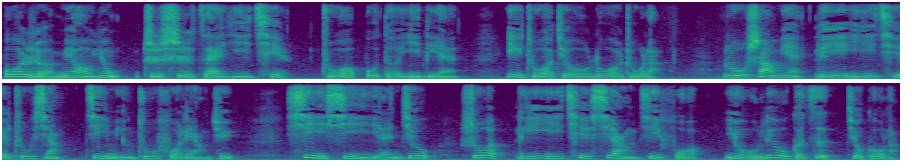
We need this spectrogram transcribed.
般若妙用，只是在一切着不得一点，一着就落住了。如上面离一切诸相，即名诸佛两句，细细研究。说离一切相即佛，有六个字就够了，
